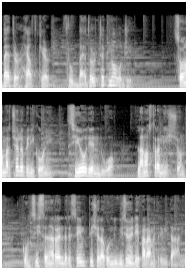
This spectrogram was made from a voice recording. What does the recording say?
better healthcare through better technology. Sono Marcello Pediconi, CEO di Enduo. La nostra mission consiste nel rendere semplice la condivisione dei parametri vitali,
